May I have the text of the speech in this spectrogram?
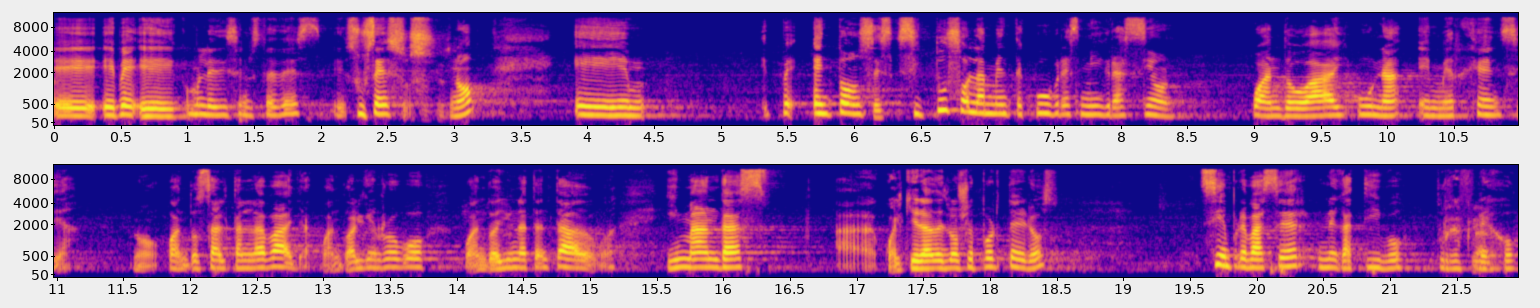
eh, eh, ¿cómo le dicen ustedes? Eh, sucesos, ¿no? Em, entonces, si tú solamente cubres migración cuando hay una emergencia, ¿no? cuando saltan la valla, cuando alguien robó, cuando hay un atentado, y mandas a cualquiera de los reporteros, siempre va a ser negativo tu reflejo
